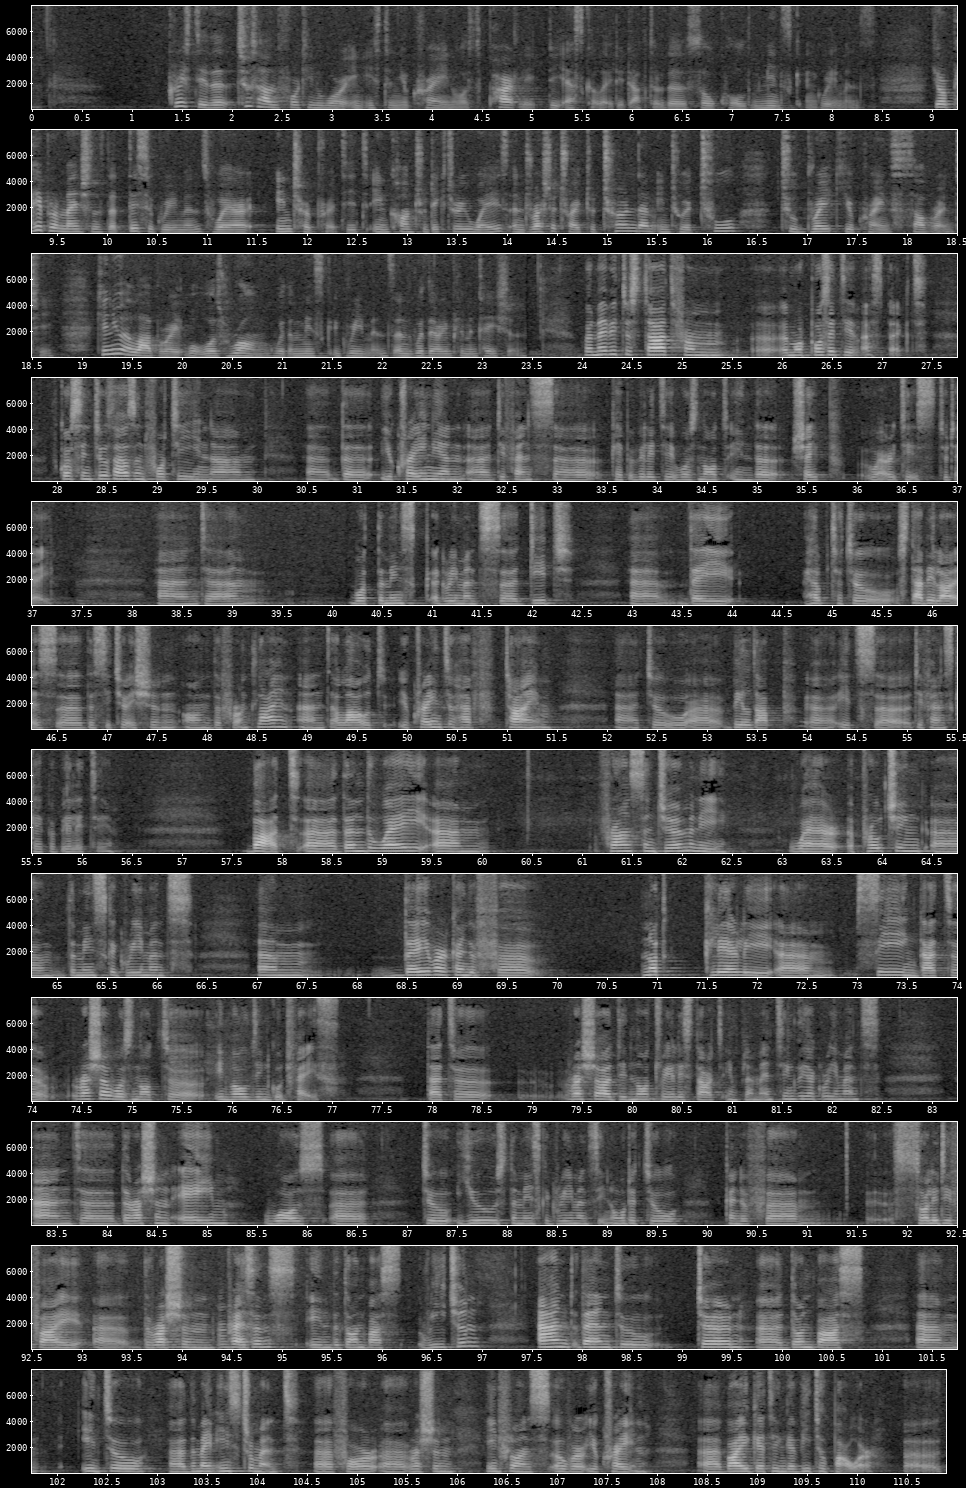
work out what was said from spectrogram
Kristi, the 2014 war in eastern Ukraine was partly de escalated after the so called Minsk agreements. Your paper mentions that these agreements were interpreted in contradictory ways and Russia tried to turn them into a tool to break Ukraine's sovereignty. Can you elaborate what was wrong with the Minsk agreements and with their implementation? Well, maybe to start from a more positive aspect. Of course, in 2014, um, uh, the Ukrainian uh, defense uh, capability was not in the shape where it is today. And um, what the Minsk agreements uh, did, um, they helped to stabilize uh, the situation on the front line and allowed Ukraine to have time to build up its defense capability. But then the way um, France and Germany were approaching um, the Minsk agreements, um, they were kind of uh, not clearly um, seeing that uh, Russia was not uh, involved in good faith, that uh, Russia did not really start implementing the agreements, and uh, the Russian aim was uh, to use the Minsk agreements in order to kind of um, solidify uh, the Russian mm-hmm. presence in the Donbass region, and then to turn uh, Donbass um, into uh, the main instrument uh, for uh, Russian influence over Ukraine by getting a veto power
